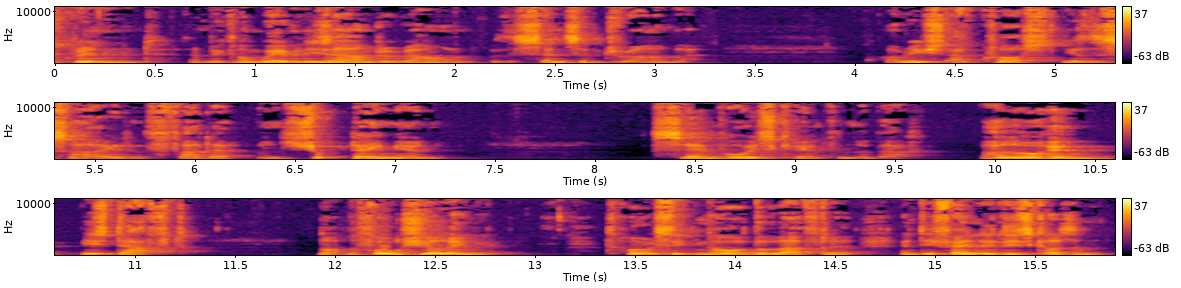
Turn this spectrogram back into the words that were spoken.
grinned and began waving his arms around with a sense of drama. I reached across the other side of Fadder and shook Damien. The same voice came from the back. I know him. He's daft. Not the full shilling. Thomas ignored the laughter and defended his cousin.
